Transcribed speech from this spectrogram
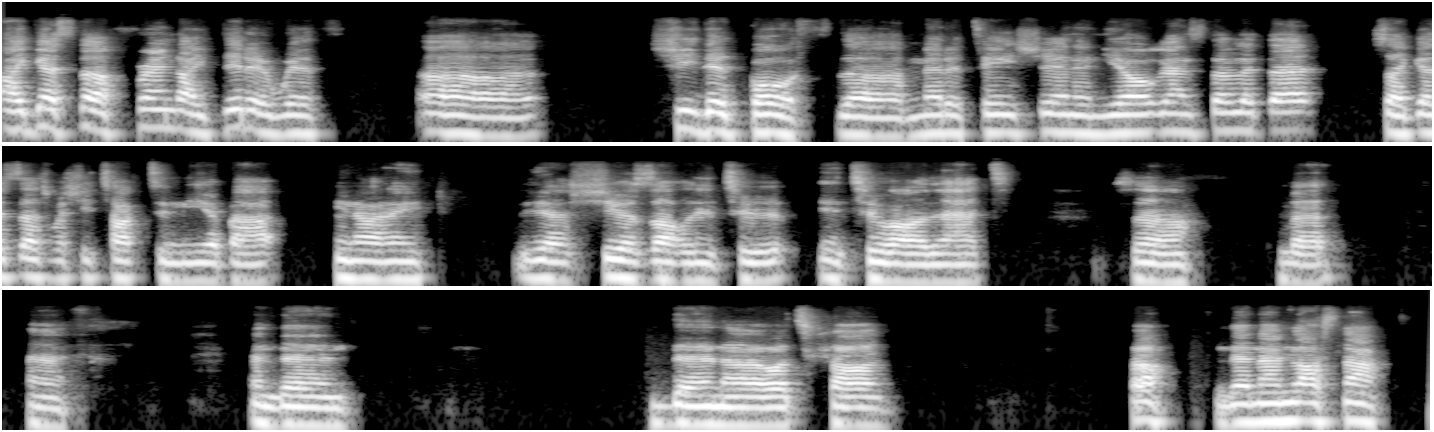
I guess the friend I did it with, uh, she did both the meditation and yoga and stuff like that. So I guess that's what she talked to me about. You know what I mean? Yeah, she was all into into all that. So, but uh, and then then uh, what's called? Oh, then I'm lost now.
